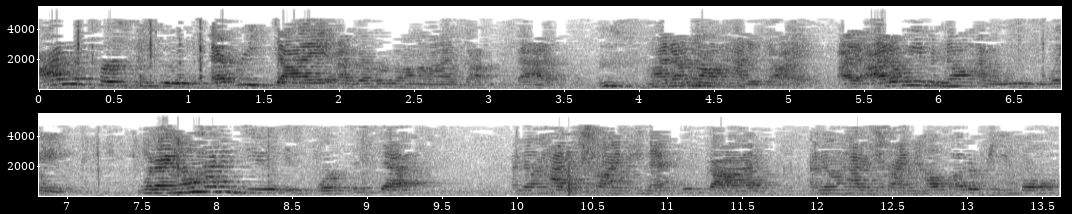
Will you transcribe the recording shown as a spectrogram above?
I'm the person who every diet I've ever gone on, I've gotten fat. I don't know how to diet. I, I don't even know how to lose weight. What I know how to do is work the steps. I know how to try and connect with God. I know how to try and help other people,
